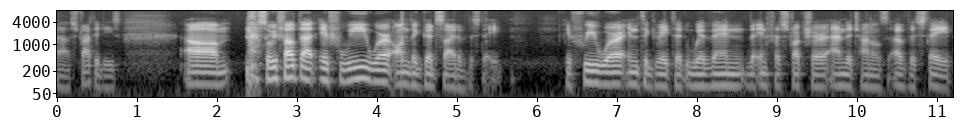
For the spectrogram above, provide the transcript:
uh, strategies. Um, so we felt that if we were on the good side of the state, if we were integrated within the infrastructure and the channels of the state,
